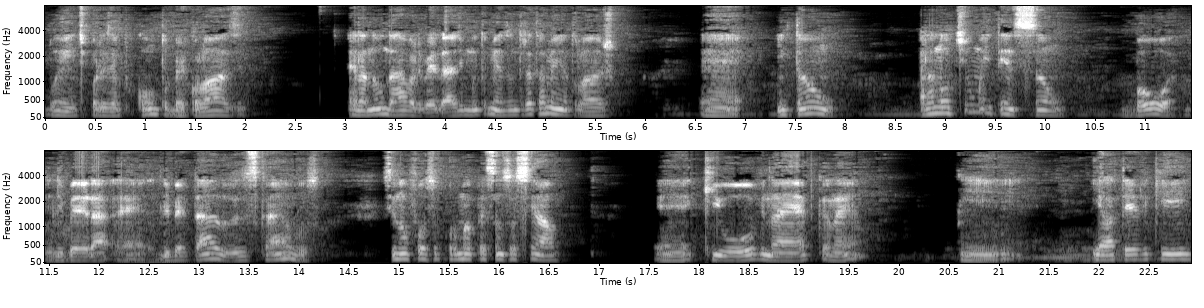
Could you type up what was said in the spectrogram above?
doentes, por exemplo, com tuberculose, ela não dava liberdade, muito menos um tratamento, lógico. É, então, ela não tinha uma intenção boa de liberar, é, libertar os escravos se não fosse por uma pressão social é, que houve na época, né? E, e ela teve que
